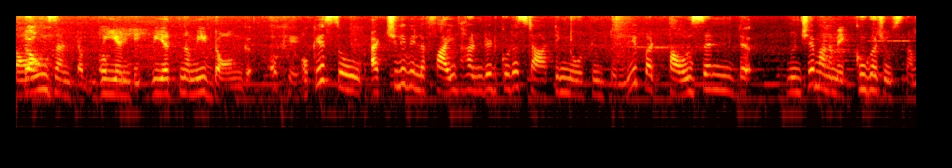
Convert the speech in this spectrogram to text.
డాంగ్స్ అంటాం. VND Vietnamese dong okay okay so actually వీళ్ళ ఫైవ్ హండ్రెడ్ కూడా స్టార్టింగ్ నోట్ ఉంటుంది. బట్ థౌజండ్ నుంచే మనం ఎక్కువగా చూస్తాం.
